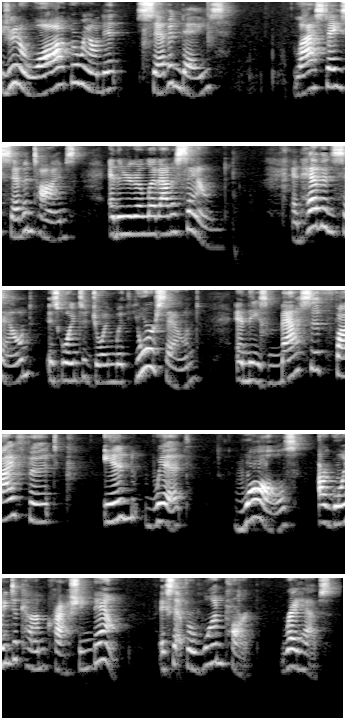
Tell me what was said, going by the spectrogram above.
is you're going to walk around it seven days, last day seven times, and then you're going to let out a sound. And heaven's sound is going to join with your sound, and these massive five foot in width walls are going to come crashing down, except for one part Rahab's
